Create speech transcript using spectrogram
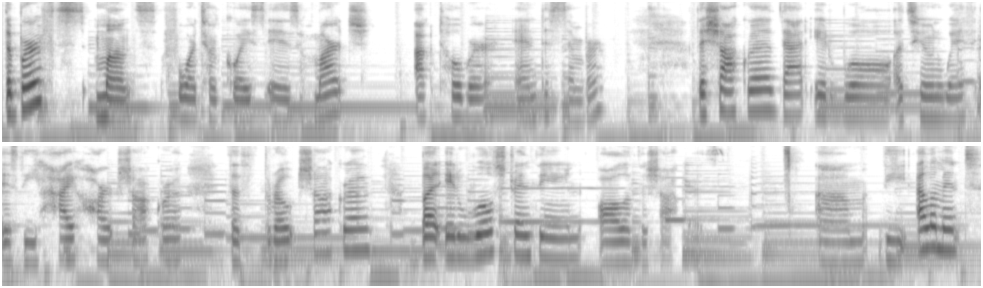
The birth months for turquoise is March, October, and December. The chakra that it will attune with is the high heart chakra, the throat chakra, but it will strengthen all of the chakras. Um, the element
